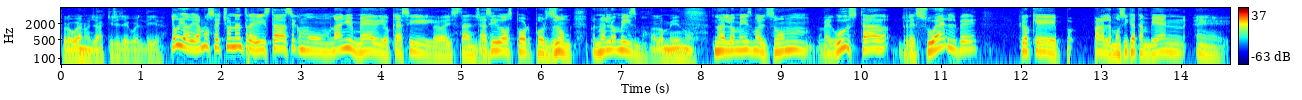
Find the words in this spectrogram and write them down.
pero bueno, ya aquí se llegó el día. Uy, habíamos hecho una entrevista hace como un año y medio, casi, Pero ahí están ya. casi dos por, por Zoom. Pero no es lo mismo. No es lo mismo. No es lo mismo. El Zoom me gusta, resuelve. Creo que para la música también eh,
